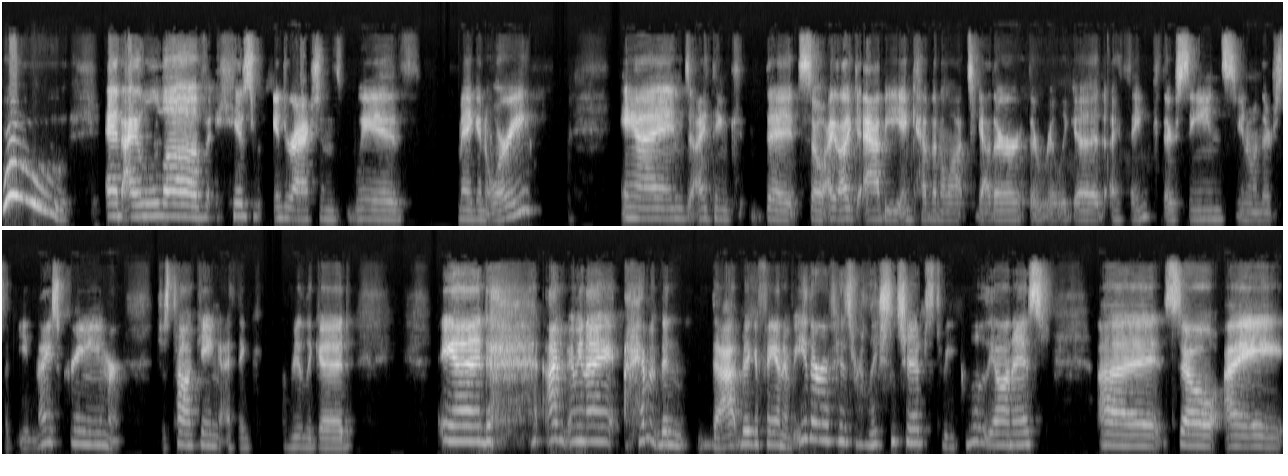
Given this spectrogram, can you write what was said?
Woo! And I love his interactions with Meghan Ory. And I think that so I like Abby and Kevin a lot together. They're really good. I think their scenes, you know, when they're just like eating ice cream or just talking, I think really good. And I, I mean, I, I haven't been that big a fan of either of his relationships, to be completely honest. Uh, so I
